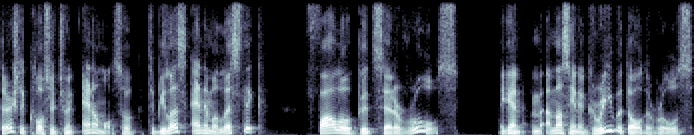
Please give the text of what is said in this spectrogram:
they're actually closer to an animal. So to be less animalistic, follow a good set of rules again, I'm, I'm not saying agree with all the rules.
